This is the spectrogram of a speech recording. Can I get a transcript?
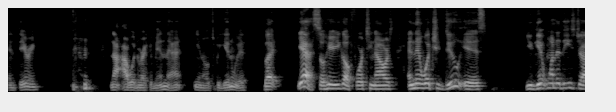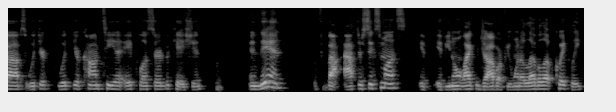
in theory. Not, I wouldn't recommend that, you know, to begin with, but yeah. So here you go, 14 hours. And then what you do is you get one of these jobs with your with your CompTIA A plus certification, and then about after six months, if if you don't like the job or if you want to level up quickly,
